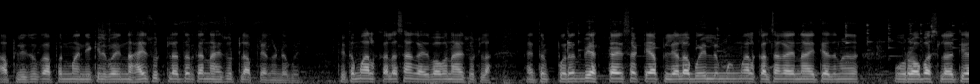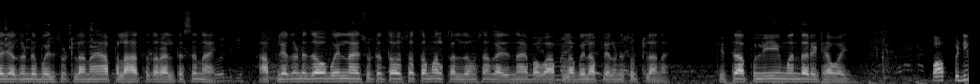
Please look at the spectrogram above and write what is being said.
आपली चूक आपण मान्य केली पाहिजे. नाही सुटला तर का नाही सुटला आपल्याकडं बैल? तिथं मालकाला सांगायचं बाबा नाही सुटला. नाहीतर परत भेटायसाठी आपल्याला बैल मग मालकाला सांगायचं नाही त्याजनं उराव बसला त्याच्याकडं बैल सुटला नाही आपला हातात राहिला तसं नाही. आपल्याकडं जेव्हा बैल नाही सुटत तेव्हा स्वतः मालकाला जाऊन सांगायचं नाही बाबा आपला बैल आपल्याकडं सुटला नाही. तिथं आपली इमानदारी ठेवायची. पापडी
